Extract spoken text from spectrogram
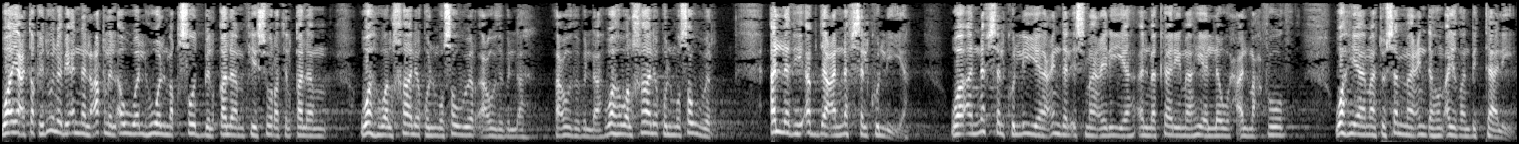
ويعتقدون بأن العقل الأول هو المقصود بالقلم في سورة القلم وهو الخالق المصور أعوذ بالله أعوذ بالله وهو الخالق المصور الذي أبدع النفس الكلية. والنفس الكلية عند الإسماعيلية المكارمه هي اللوح المحفوظ وهي ما تسمى عندهم أيضا بالتالي.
